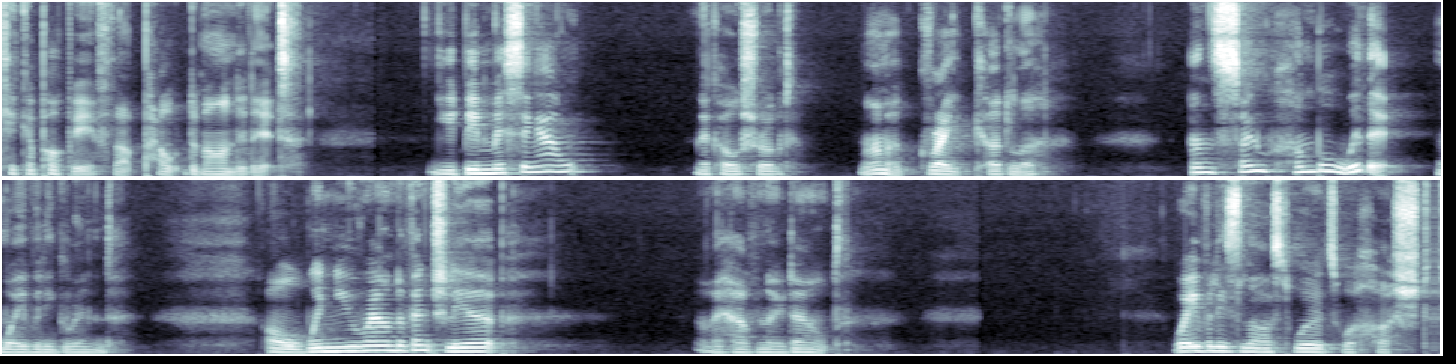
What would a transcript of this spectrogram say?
kick a puppy if that pout demanded it. You'd be missing out, Nicole shrugged. I'm a great cuddler. And so humble with it, Waverley grinned. I'll win you round eventually, Earp. I have no doubt. Waverley's last words were hushed,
